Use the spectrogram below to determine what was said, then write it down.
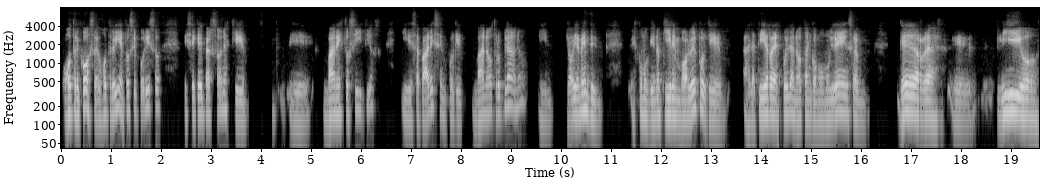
otra cosa, otra vida. Entonces por eso dice que hay personas que eh, van a estos sitios y desaparecen porque van a otro plano y, obviamente es como que no quieren volver porque a la tierra después la notan como muy densa, guerras, eh, líos,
